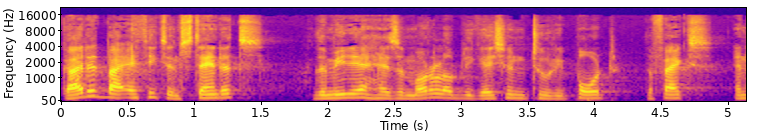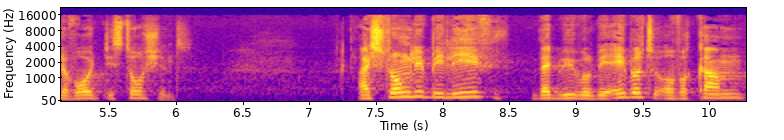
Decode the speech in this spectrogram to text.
Guided by ethics and standards, the media has a moral obligation to report the facts and avoid distortions. I strongly believe that we will be able to overcome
